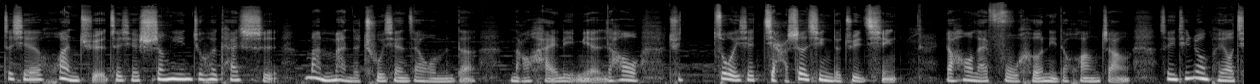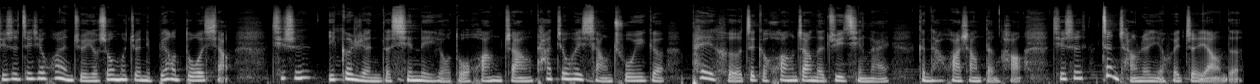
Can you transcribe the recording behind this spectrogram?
这些幻觉、这些声音就会开始慢慢的出现在我们的脑海里面，然后去做一些假设性的剧情，然后来符合你的慌张。所以，听众朋友，其实这些幻觉有时候我们觉得你不要多想，其实一个人的心里有多慌张，他就会想出一个配合这个慌张的剧情来跟他画上等号。其实正常人也会这样的。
